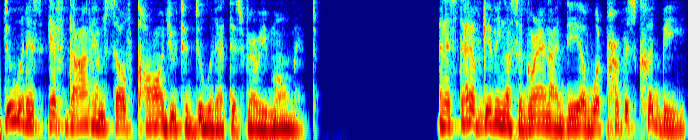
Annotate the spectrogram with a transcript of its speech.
do it as if God Himself called you to do it at this very moment. And instead of giving us a grand idea of what purpose could be,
